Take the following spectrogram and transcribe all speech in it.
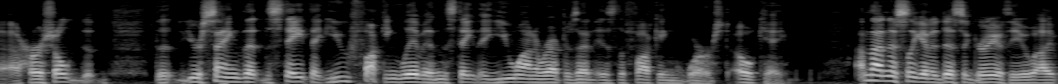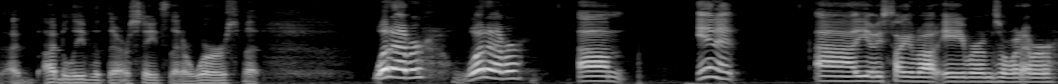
uh, Herschel. The, the, you're saying that the state that you fucking live in, the state that you want to represent, is the fucking worst. Okay. I'm not necessarily going to disagree with you. I, I, I believe that there are states that are worse, but whatever, whatever. Um, in it, uh, you know, he's talking about Abrams or whatever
